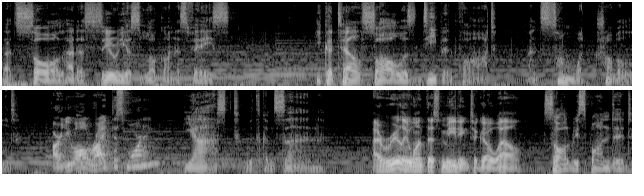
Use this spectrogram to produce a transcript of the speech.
that Saul had a serious look on his face. He could tell Saul was deep in thought and somewhat troubled. Are you all right this morning? He asked with concern. I really want this meeting to go well. Saul responded.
